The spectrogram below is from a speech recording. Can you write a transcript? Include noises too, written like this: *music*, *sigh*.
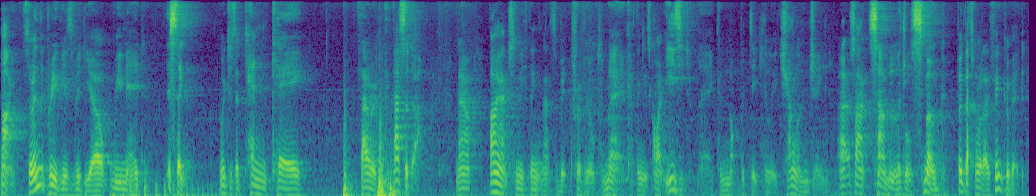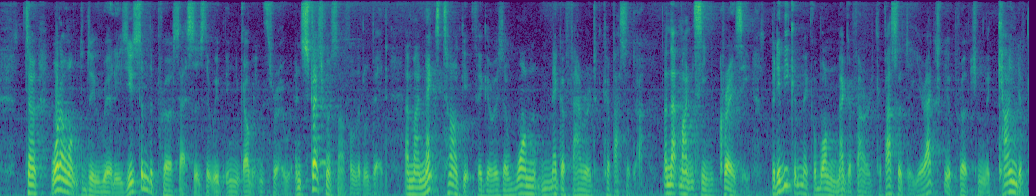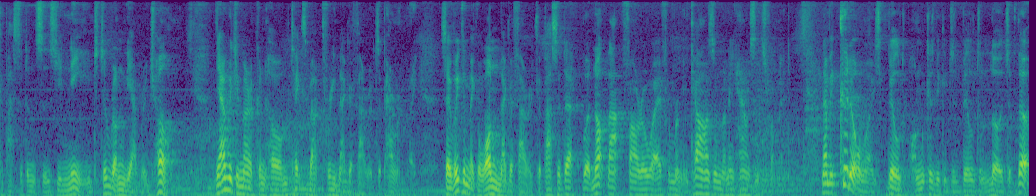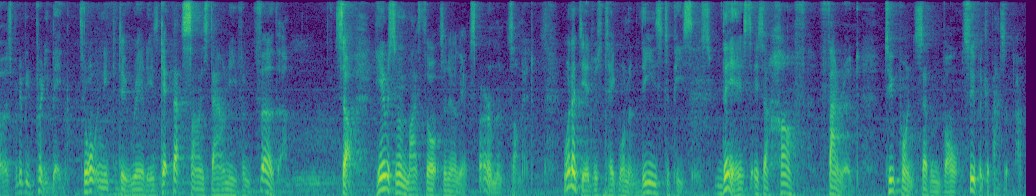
Hi, so in the previous video we made this thing, which is a 10k farad capacitor. Now, I actually think that's a bit trivial to make. I think it's quite easy to make and not particularly challenging. That sound a little smug, but that's what I think of it. So what I want to do really is use some of the processes that we've been going through and stretch myself a little bit. And my next target figure is a 1 megafarad capacitor. And that might seem crazy, but if you can make a 1 megafarad capacitor, you're actually approaching the kind of capacitances you need to run the average home. The average American home takes about 3 megafarads apparently. So if we can make a 1 megafarad capacitor, we're not that far away from running cars and running houses from it. Now we could always build one because we could just build loads of those, but it'd be pretty big. So what we need to do really is get that size down even further. So here are some of my thoughts and early experiments on it. What I did was take one of these to pieces. This is a half farad, 2.7 volt supercapacitor.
